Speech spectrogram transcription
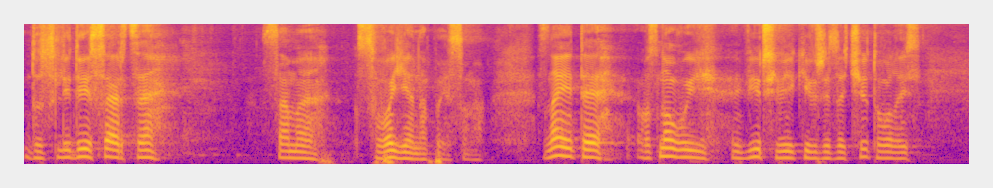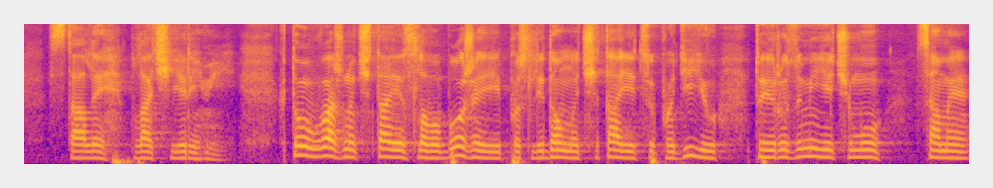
досліди серце саме своє написано. Знаєте, основою віршів, які вже зачитувались, стали плач Єремії. Хто уважно читає Слово Боже і послідовно читає цю подію, той розуміє, чому саме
